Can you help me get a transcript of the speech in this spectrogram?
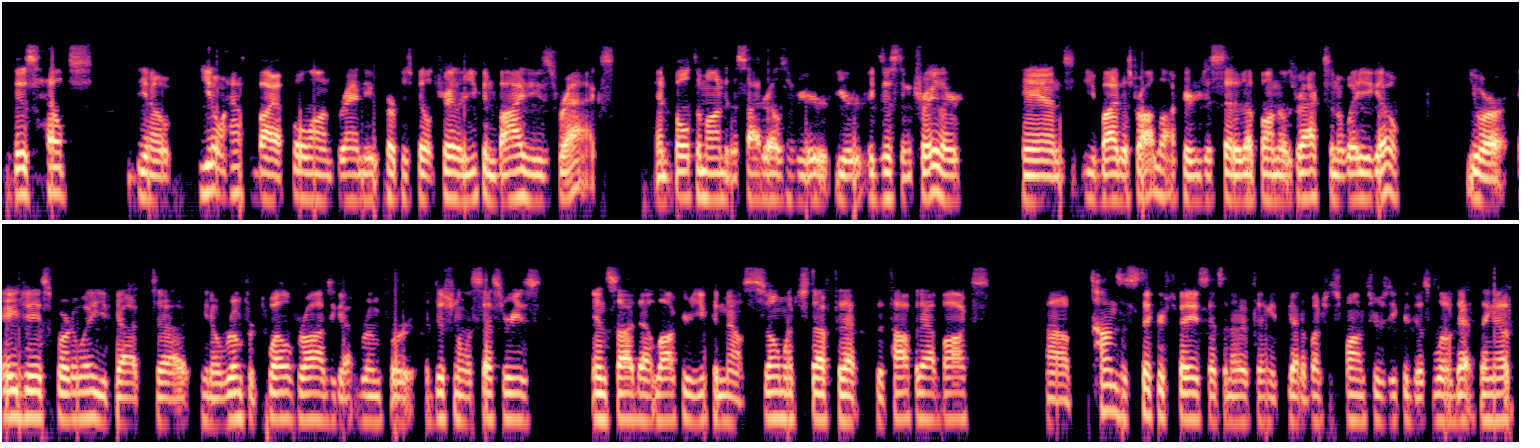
this helps. You know, you don't have to buy a full-on brand new purpose-built trailer. You can buy these racks and bolt them onto the side rails of your your existing trailer, and you buy this rod locker and just set it up on those racks, and away you go. You are AJ squared away. You've got uh, you know room for 12 rods. You got room for additional accessories inside that locker. You can mount so much stuff to that the top of that box. Uh, tons of sticker space. That's another thing. If you got a bunch of sponsors, you could just load that thing up.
